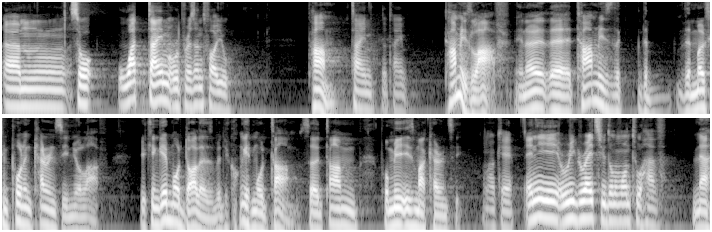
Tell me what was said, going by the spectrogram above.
Um, so, what time represent for you? Time. Time, the time. Time is life. You know, the time is the, the, the most important currency in your life. You can get more dollars, but you can't get more time. So time for me is my currency. Okay. Any regrets you don't want to have? Nah,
